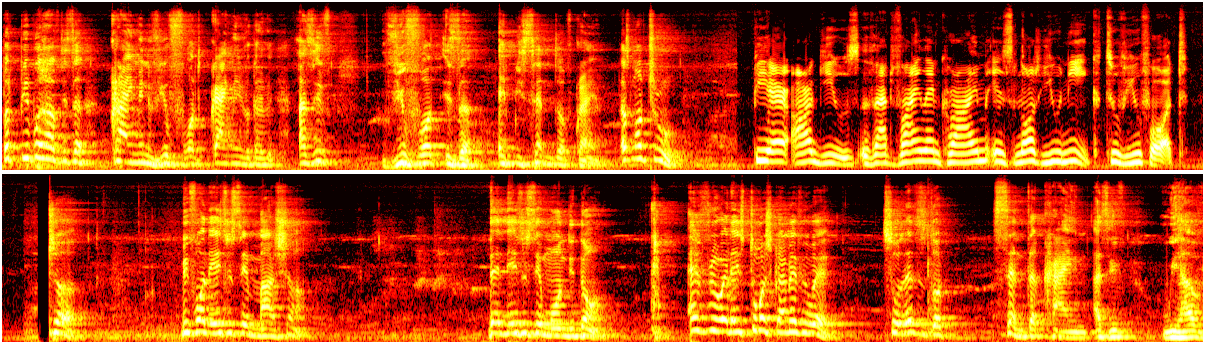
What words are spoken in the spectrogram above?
But people have this uh, crime in Vieux Fort, crime in Vieux Fort, as if Vieux Fort is the epicenter of crime. That's not true. Pierre argues that violent crime is not unique to Vieux Fort. Sure. Before they used to say marchand. Then they used to say mondidon. Everywhere, there's too much crime everywhere. So let's not center crime as if we have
